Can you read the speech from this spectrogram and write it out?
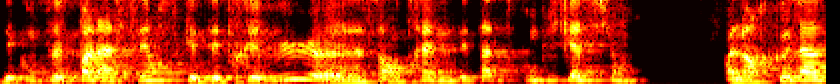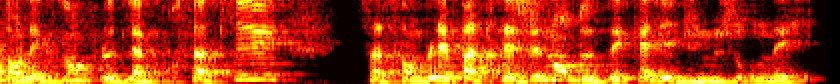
Dès qu'on ne fait pas la séance qui était prévue, euh, ça entraîne des tas de complications. Alors que là, dans l'exemple de la course à pied, ça semblait pas très gênant de décaler d'une journée.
